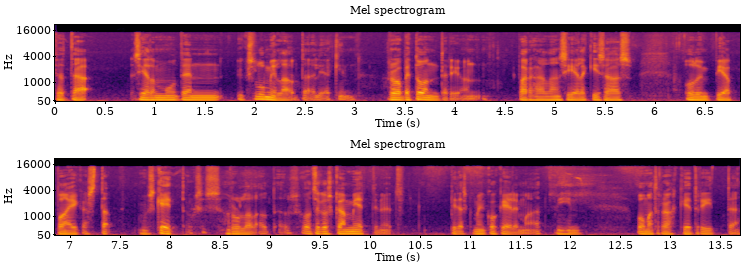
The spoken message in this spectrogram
Tota, siellä on muuten yksi lumilautailijakin. Roope Tonteri on parhaillaan siellä kisaas olympiapaikasta skeittauksessa, rullalautailussa. Oletko koskaan miettinyt, että pitäisikö mennä kokeilemaan, että mihin omat rahkeet riittää?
